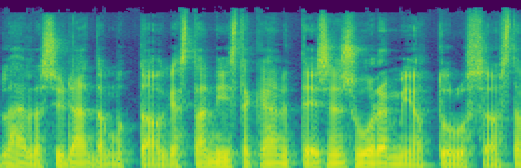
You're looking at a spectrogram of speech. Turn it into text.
lähellä sydäntä, mutta oikeastaan niistäkään nyt ei sen suuremmin ole tullut sellaista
